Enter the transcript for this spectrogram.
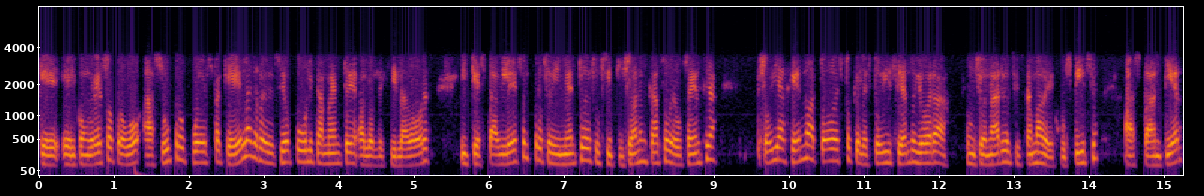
que el Congreso aprobó a su propuesta, que él agradeció públicamente a los legisladores y que establece el procedimiento de sustitución en caso de ausencia. Soy ajeno a todo esto que le estoy diciendo. Yo era funcionario del sistema de justicia hasta antier,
